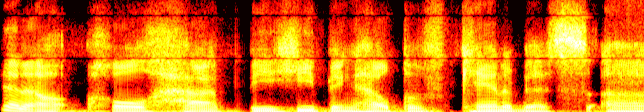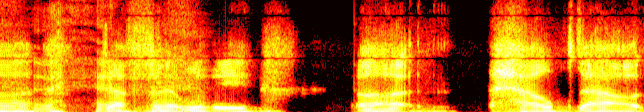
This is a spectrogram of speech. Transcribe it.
And a whole happy heaping help of cannabis uh, definitely uh, helped out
